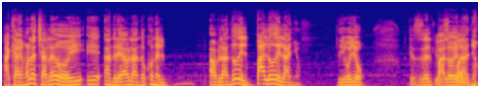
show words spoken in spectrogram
Acabemos la charla de hoy, eh, Andrea, hablando con el hablando del palo del año, digo yo, que ese es el ¿Qué palo es del año.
